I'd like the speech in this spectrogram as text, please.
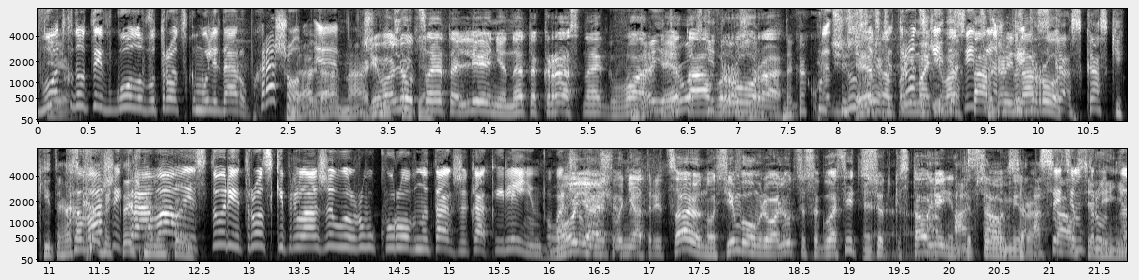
Воткнутый в голову Троцкому ледоруб. Хорошо. Да, э, да, наши, Революция кстати. это Ленин, это Красная Да гвардия, это Троцкий Аврора. тоже. Да какой Ну, чистый- слушайте, Это, Троцкий действительно восставший народ. Ска- сказки какие-то К вашей кровавой истории Троцкий приложил руку ровно так же, как и Ленин, по Ну, большому я счету. этого не отрицаю, но символом революции, согласитесь, все-таки стал Ленин для всего Остался- мира. С этим трудно.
